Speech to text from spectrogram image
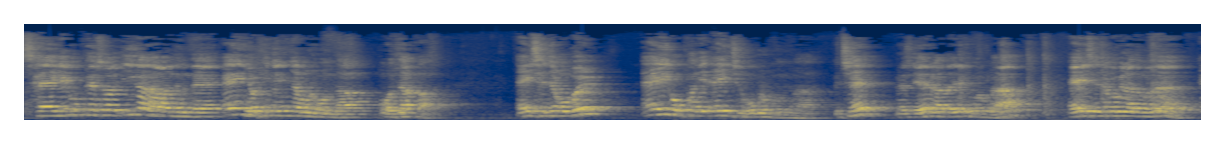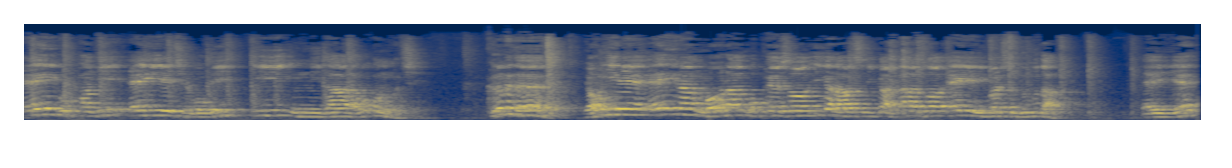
3개 곱해서 2가 나왔는데 A 역행렬 있냐 물어본다. 어떻게 할까? A 세제곱을 A 곱하기 A 제곱으로 보는 거야. 그치? 그래서 얘를 갖다 이렇게 보는 거야. A 세제곱이라는 거는 A 곱하기 A의 제곱이 2입니다. 라고 보는 거지. 그러면은 여기에 A랑 뭐랑 곱해서 2가 나왔으니까 따라서 A의 인벌스 누구다? A의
